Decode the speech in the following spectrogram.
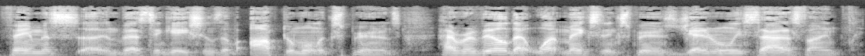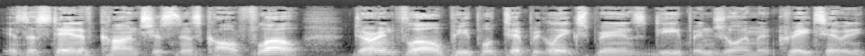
famous uh, investigations of optimal experience, have revealed that what makes an experience genuinely satisfying is a state of consciousness called flow. During flow, people typically experience deep enjoyment, creativity,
